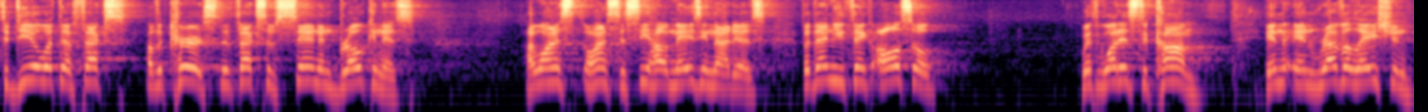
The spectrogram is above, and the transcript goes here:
To deal with the effects of the curse, the effects of sin and brokenness. I want us, I want us to see how amazing that is. But then you think also with what is to come. In, in Revelation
